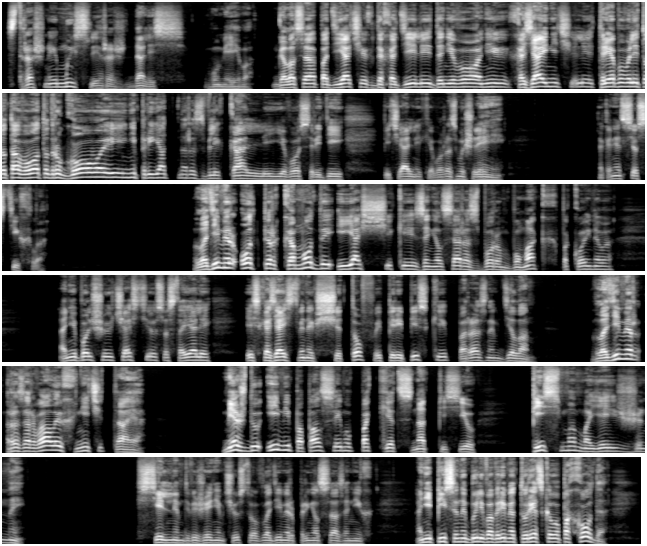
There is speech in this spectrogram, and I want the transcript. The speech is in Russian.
страшные мысли рождались в уме его. Голоса подьячих доходили до него, они хозяйничали, требовали то того, то другого и неприятно развлекали его среди печальных его размышлений. Наконец все стихло. Владимир отпер комоды и ящики, занялся разбором бумаг покойного. Они большую частью состояли из хозяйственных счетов и переписки по разным делам. Владимир разорвал их, не читая. Между ими попался ему пакет с надписью «Письма моей жены». С сильным движением чувства Владимир принялся за них. Они писаны были во время турецкого похода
